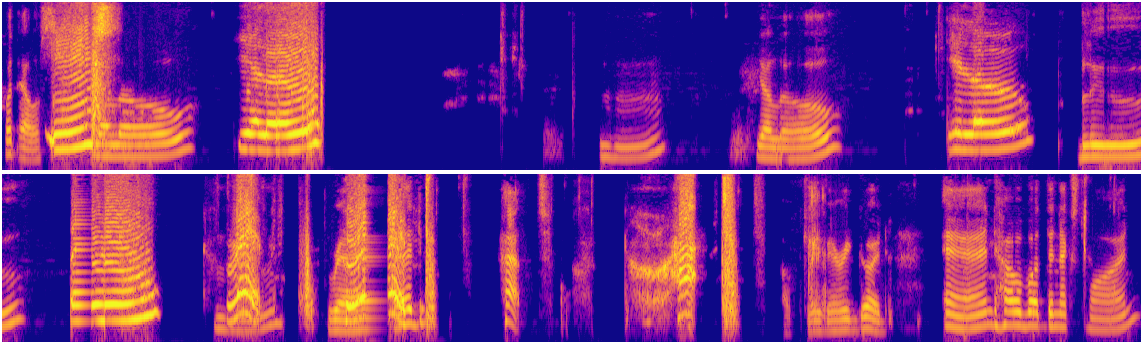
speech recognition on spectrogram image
What else? is Yellow. yellow. Mm-hmm. Yellow. Yellow. Blue. Blue. Red. mhm, Red. Hat. Hat. Okay, very good. And how about the next one?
